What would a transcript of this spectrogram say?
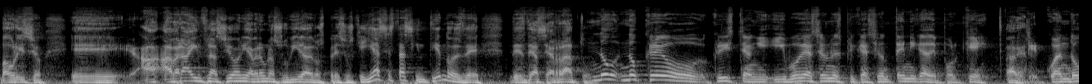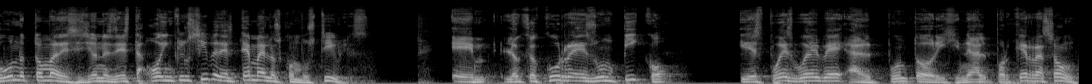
Mauricio, eh, habrá inflación y habrá una subida de los precios, que ya se está sintiendo desde, desde hace rato. No, no creo, Cristian, y, voy a hacer una explicación técnica de por qué. A ver. Cuando uno toma decisiones de esta, o inclusive del tema de los combustibles, eh, lo que ocurre es un pico y después vuelve al punto original. ¿Por qué razón?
